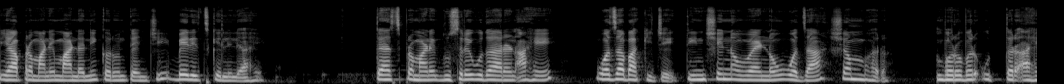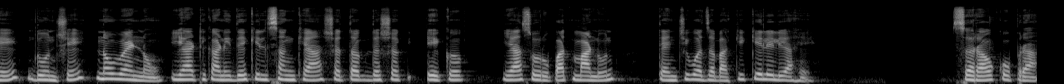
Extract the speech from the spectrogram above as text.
याप्रमाणे मांडणी करून त्यांची बेरीज केलेली आहे. त्याचप्रमाणे दुसरे उदाहरण आहे वजाबाकीचे तीनशे नव्याण्णव वजा शंभर. बरोबर उत्तर आहे दोनशे नव्याण्णव. या ठिकाणी देखील संख्या शतक दशक एकक या स्वरूपात मांडून त्यांची वजाबाकी केलेली आहे. सराव कोपरा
